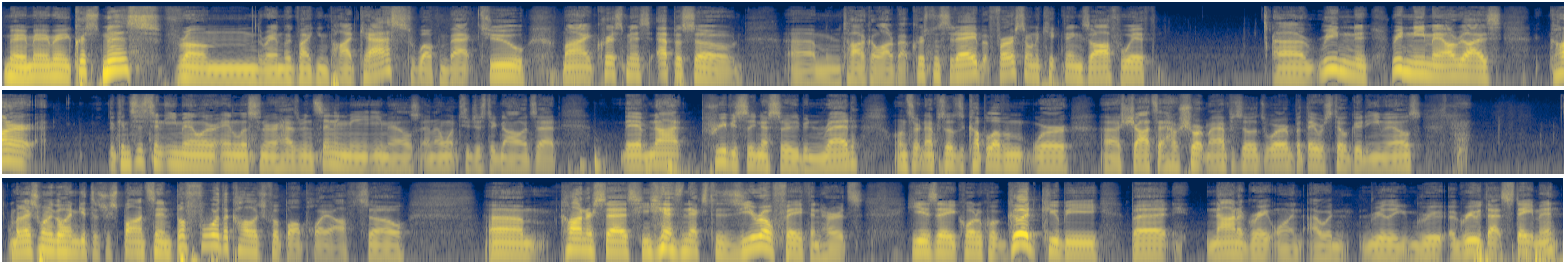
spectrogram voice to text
Merry, Merry, Merry Christmas from the Rambling Viking podcast. Welcome back to my Christmas episode. Um, we're going to talk a lot about Christmas today, but first I want to kick things off with uh, reading reading an email. I realize Connor, the consistent emailer and listener, has been sending me emails, and I want to just acknowledge that they have not previously necessarily been read on certain episodes. A couple of them were uh, shots at how short my episodes were, but they were still good emails. But I just want to go ahead and get this response in before the college football playoff. So, um, Connor says he has next to zero faith in Hurts. He is a quote unquote good QB, but not a great one. I would really agree, agree with that statement.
